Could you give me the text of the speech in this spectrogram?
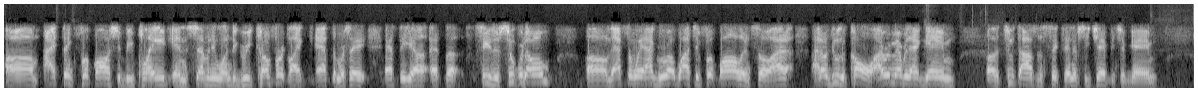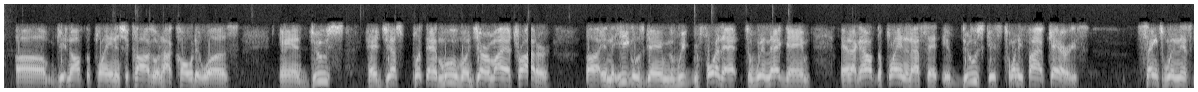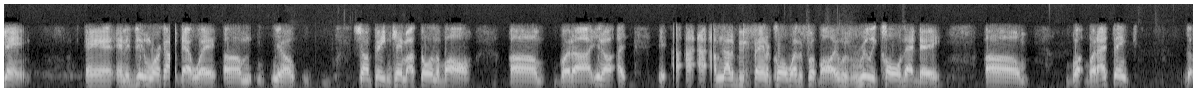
Um, I think football should be played in 71 degree comfort, like at the Mercedes, at the uh, at the Caesars Superdome. Um, that's the way I grew up watching football, and so I I don't do the cold. I remember that game, uh, 2006 NFC Championship game, um, getting off the plane in Chicago and how cold it was, and Deuce had just put that move on Jeremiah Trotter uh, in the Eagles game the week before that to win that game. And I got off the plane and I said, if Deuce gets 25 carries, Saints win this game. and and it didn't work out that way. Um, you know, Sean Payton came out throwing the ball, um, but uh, you know, I, I, I'm not a big fan of cold weather football. It was really cold that day, um, but but I think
